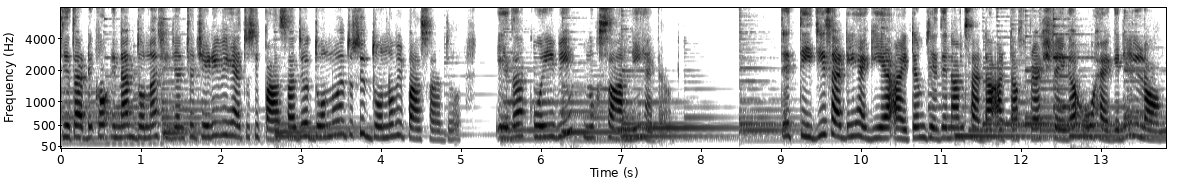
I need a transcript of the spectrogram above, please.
ਜੇ ਤੁਹਾਡੇ ਕੋਲ ਇਹਨਾਂ ਦੋਨਾਂ ਚੀਜ਼ਾਂ ਚੋਂ ਜਿਹੜੀ ਵੀ ਹੈ ਤੁਸੀਂ ਪਾ ਸਕਦੇ ਹੋ, ਦੋਨੋਂ ਹੈ, ਤੁਸੀਂ ਦੋਨੋਂ ਵੀ ਪਾ ਸਕਦੇ ਹੋ। ਇਹਦਾ ਕੋਈ ਵੀ ਨੁਕਸਾਨ ਨਹੀਂ ਹੈਗਾ। ਤੇ ਤੀਜੀ ਸਾਡੀ ਹੈਗੀ ਆ ਆਈਟਮ ਜਿਹਦੇ ਨਾਲ ਸਾਡਾ ਆਟਾ ਫਰੈਸ਼ ਰਹੇਗਾ, ਉਹ ਹੈਗੇ ਨੇ ਲੌਂਗ।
